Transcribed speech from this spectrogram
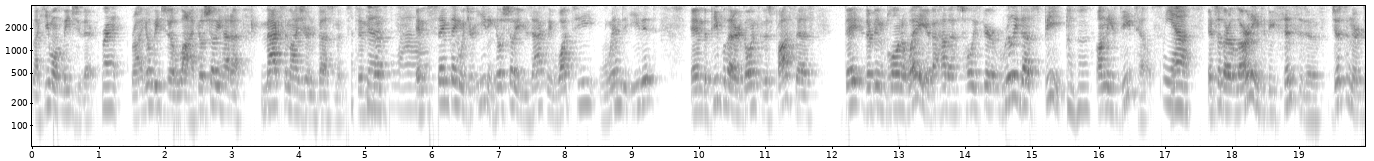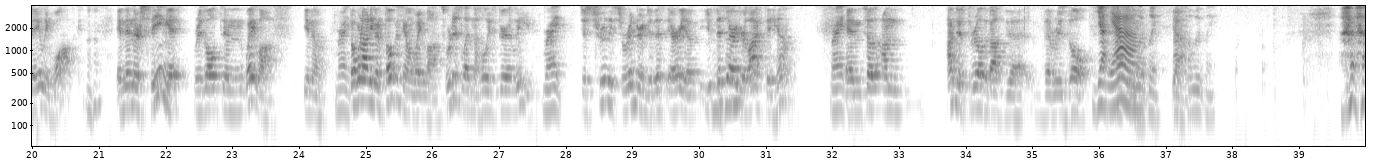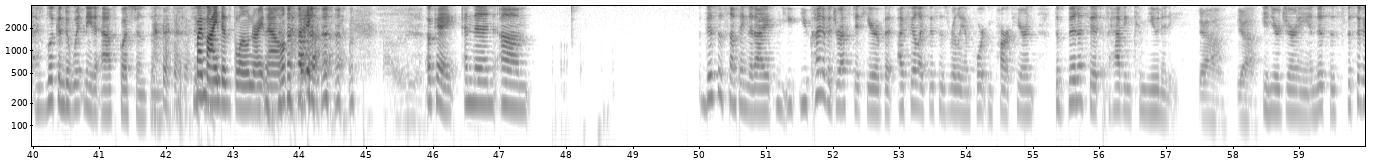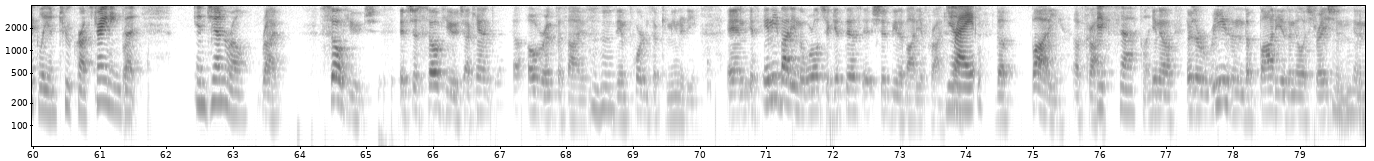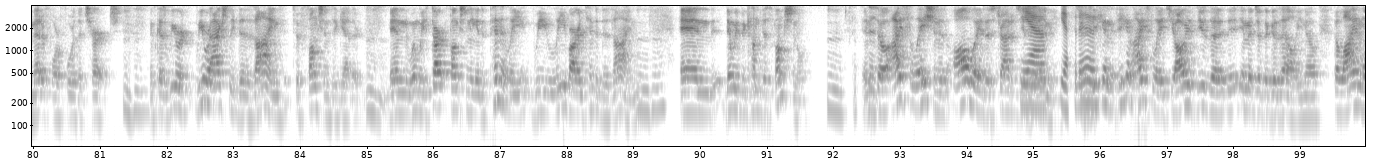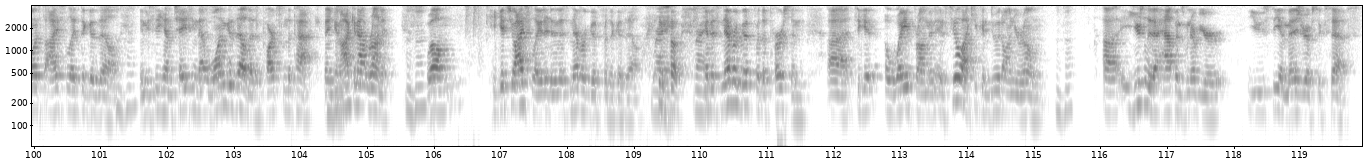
Like He won't lead you there, Right. right? He'll lead you to life. He'll show you how to maximize your investments. That's to good. invest. Wow. And same thing with your eating. He'll show you exactly what to eat, when to eat it. And the people that are going through this process, they, they're being blown away about how the Holy Spirit really does speak Mm-hmm. on these details. yeah. And so they're learning to be sensitive just in their daily walk. Mm-hmm. And then they're seeing it result in weight loss, you know. Right. But we're not even focusing on weight loss. We're just letting the Holy Spirit lead. Right. Just truly surrendering to this area of Mm-hmm. this area of your life to Him. Right. And so I'm I'm just thrilled about the the results. yeah, Yeah. Absolutely. Yeah. Absolutely. I'm looking to Whitney to ask questions. And My mind is blown right now. Okay, and then um, this is something that I you, you kind of addressed it here, but I feel like this is really important part here, and the benefit of having community Yeah, yeah. in your journey, and this is specifically in True Cross training, but in general, Right. So huge. It's just so huge. I can't uh, overemphasize Mm-hmm. the importance of community. And if anybody in the world should get this, it should be the body of Christ. yes, Right. The body of Christ. exactly, You know, there's a reason the body is an illustration Mm-hmm. and a metaphor for the church. It's because we were we were actually designed to function together. Mm-hmm. And when we start functioning independently, we leave our intended design, Mm-hmm. and then we become dysfunctional. Mm, And good. so isolation is always a strategy Yeah. of the enemy. Yes, it if is. He can, if he can isolate you, always use the, the image of the gazelle. You know, the lion wants to isolate the gazelle, Mm-hmm. and you see him chasing that one gazelle that departs from the pack, thinking, Mm-hmm. "I can outrun it." Well, he gets you isolated, and it's never good for the gazelle. you Right, know? right. And it's never good for the person uh, to get away from and, and feel like you can do it on your own. Mm-hmm. Uh, usually, that happens whenever you're you see a measure of success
